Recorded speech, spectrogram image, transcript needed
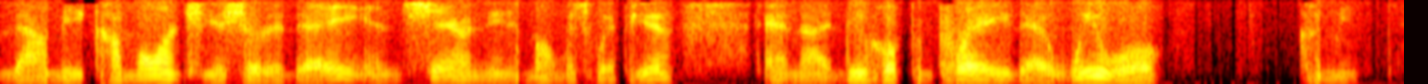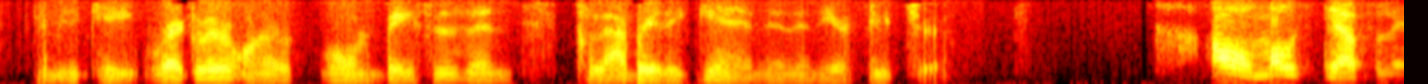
allowing me to come on to your show today and sharing these moments with you. And I do hope and pray that we will commu- communicate regular on a going basis and collaborate again in the near future. Oh, most definitely.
